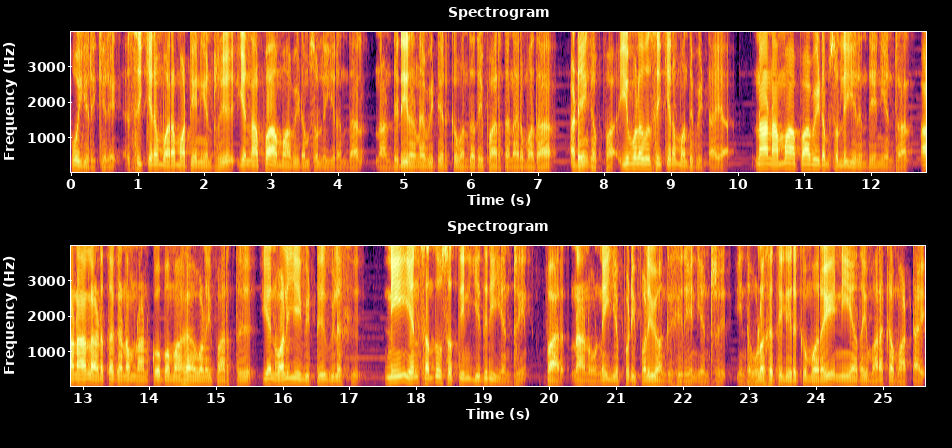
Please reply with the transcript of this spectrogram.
போயிருக்கிறேன். சீக்கிரம் வரமாட்டேன் என்று என் அப்பா அம்மாவிடம் சொல்லியிருந்தாள். நான் திடீரென வீட்டிற்கு வந்ததை பார்த்த நர்மதா அடேங்கப்பா இவ்வளவு சீக்கிரம் வந்து விட்டாயா? நான் அம்மா அப்பாவிடம் சொல்லியிருந்தேன் என்றாள். ஆனால் அடுத்த கணம் நான் கோபமாக அவளை பார்த்து என் வழியை விட்டு விலகு. நீ என் சந்தோஷத்தின் எதிரி என்றேன். பார் நான் உன்னை எப்படி பழிவாங்குகிறேன்? என்று. இந்த உலகத்தில் இருக்கும் வரை நீ அதை மறக்க மாட்டாய்.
